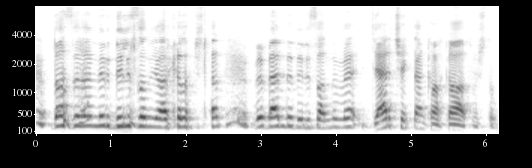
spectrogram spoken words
dans edenleri deli sanıyor arkadaşlar. Ve ben de deli sandım ve gerçekten kahkaha atmıştım.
